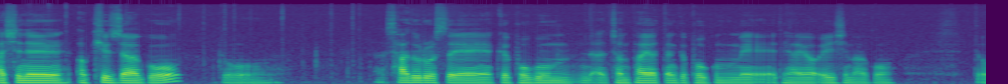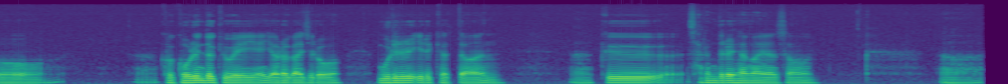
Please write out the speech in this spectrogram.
자신을 어큐즈하고 또 사도로서의 그 복음 전파였던 그 복음에 대하여 의심하고 또 그 고린도 교회에 여러 가지로 무리를 일으켰던 아, 그 사람들을 향하여서 아,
